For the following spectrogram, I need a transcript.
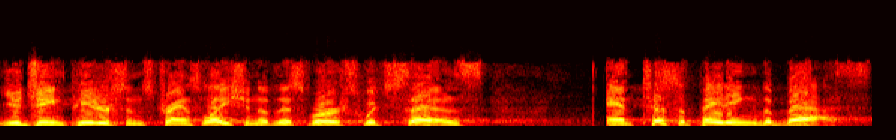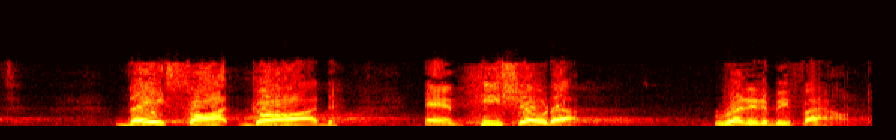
Eugene Peterson's translation of this verse, which says, "Anticipating the best, they sought God, and He showed up, ready to be found."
